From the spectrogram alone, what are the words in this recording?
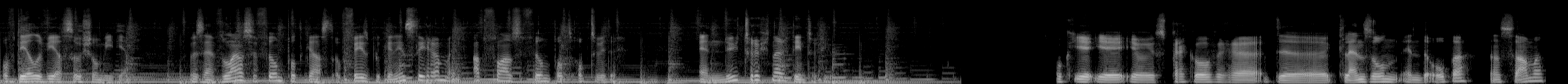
of delen via social media. We zijn Vlaamse Filmpodcast op Facebook en Instagram en at Vlaamse Filmpot op Twitter. En nu terug naar het interview. Ook je, je, je sprak over uh, de kleinzoon en de opa dan samen.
